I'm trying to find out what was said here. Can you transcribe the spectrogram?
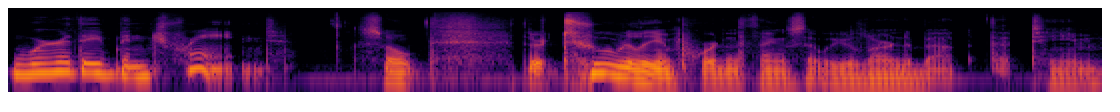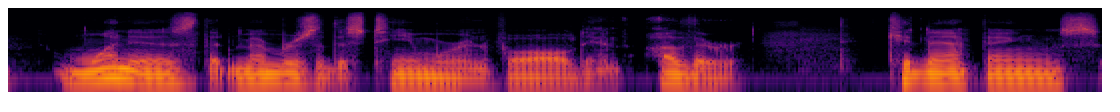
where they've been trained. So there are two really important things that we learned about that team. One is that members of this team were involved in other kidnappings,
